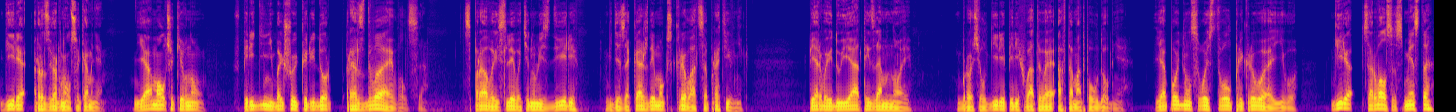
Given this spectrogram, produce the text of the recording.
Гиря развернулся ко мне. Я молча кивнул. Впереди небольшой коридор раздваивался. Справа и слева тянулись двери, где за каждой мог скрываться противник. «Первый иду я, ты за мной», — бросил Гиря, перехватывая автомат поудобнее. Я поднял свой ствол, прикрывая его. Гиря сорвался с места,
